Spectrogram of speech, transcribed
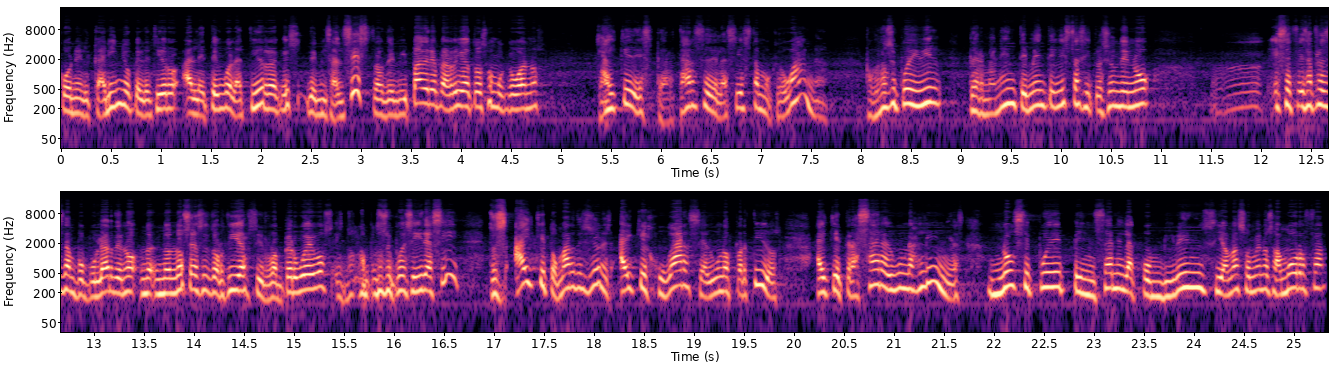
con el cariño que le, tierro, a- le tengo a la tierra que es de mis ancestros, de mi padre para arriba, todos somos moquehuanos, que hay que despertarse de la siesta moquehuana, porque no se puede vivir permanentemente en esta situación de no esa, esa frase tan popular de no, no, no- se hace tortillas sin romper huevos, no se puede seguir así. Entonces hay que tomar decisiones, hay que jugarse algunos partidos, hay que trazar algunas líneas. No se puede pensar en la convivencia más o menos amorfa,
